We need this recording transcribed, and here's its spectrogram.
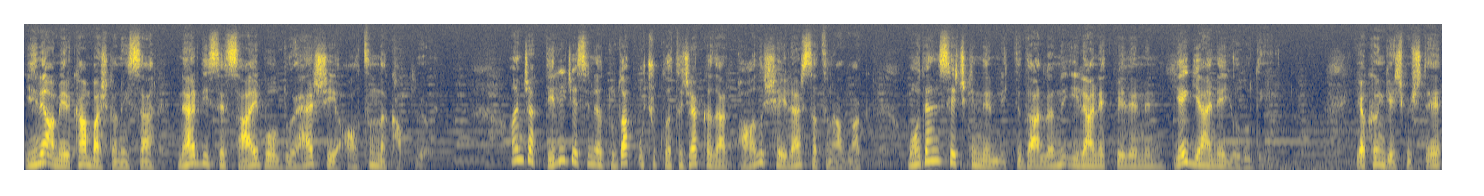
Yeni Amerikan başkanı ise neredeyse sahip olduğu her şeyi altınla kaplıyor. Ancak delicesine dudak uçuklatacak kadar pahalı şeyler satın almak, modern seçkinlerin iktidarlarını ilan etmelerinin yegane yolu değil. Yakın geçmişte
